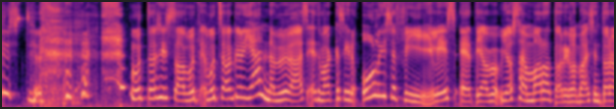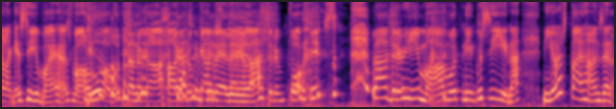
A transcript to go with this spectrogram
pysty. mutta tosissaan, mutta mut se on kyllä jännä myös, että vaikka siinä oli se fiilis, että ja jossain maratonilla mä olisin todellakin siinä vaiheessa vaan luovuttanut ja alkanut kävelemään ja lähtenyt pois, lähtenyt himaa, mutta niinku siinä, niin jostainhan sen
